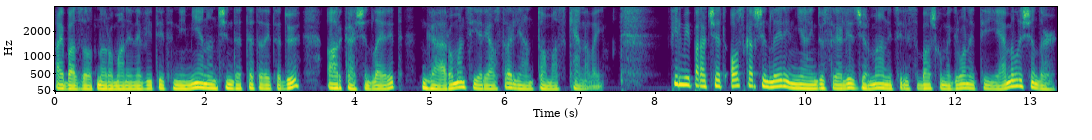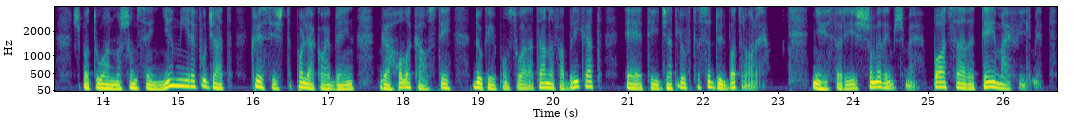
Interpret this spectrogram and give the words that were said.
Ai bazohet në romanin e vitit 1982, Arka e Schindlerit, nga romancieri australian Thomas Keneally. Filmi paraqet Oskar Shindlerin, një industrialist gjerman i cili së bashku me gruan e tij, Emily Schindler, shpëtuan më shumë se një mijë refugjatë, kryesisht polako-hebrenj, nga Holokausti, duke i punësuar ata në fabrikat e tij gjatë Luftës së Dytë Botërore. Një histori shumë e dhimbshme, po aq sa edhe tema e filmit.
